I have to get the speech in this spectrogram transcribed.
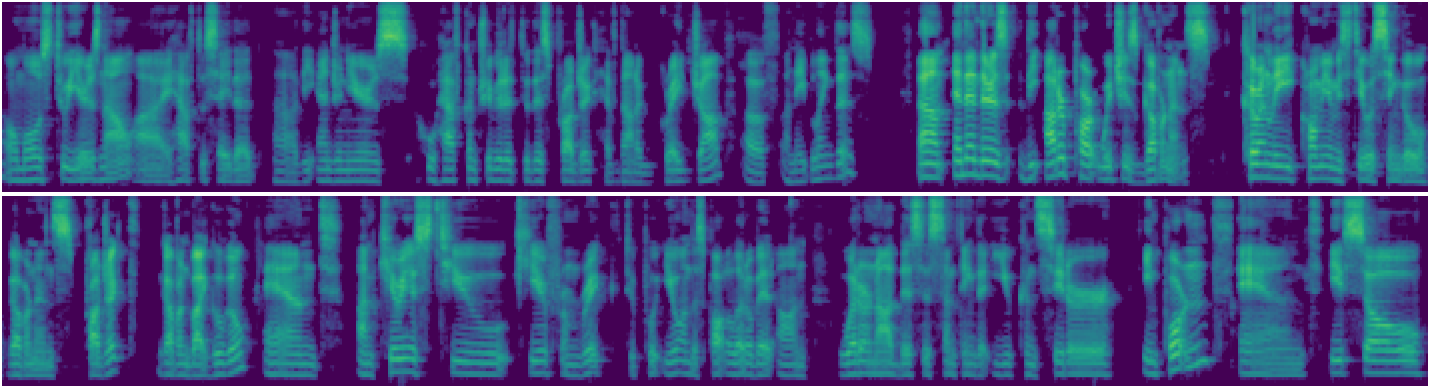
almost two years now, I have to say that uh, the engineers who have contributed to this project have done a great job of enabling this. Um, and then there's the other part, which is governance. Currently, Chromium is still a single governance project governed by Google. And I'm curious to hear from Rick to put you on the spot a little bit on whether or not this is something that you consider important. And if so,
